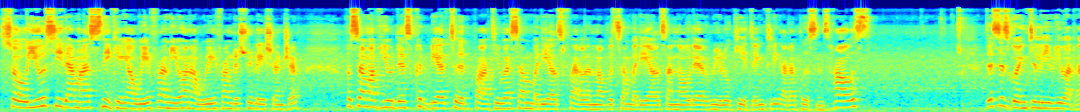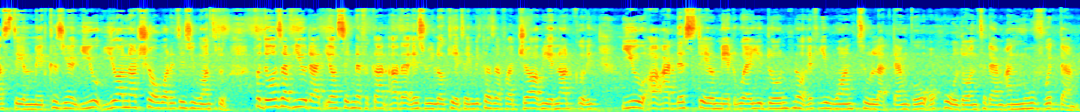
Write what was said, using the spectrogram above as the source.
So you see them as sneaking away from you and away from this relationship. For some of you, this could be a third party where somebody else fell in love with somebody else and now they're relocating to the other person's house this is going to leave you at a stalemate because you you you're not sure what it is you want to do. For those of you that your significant other is relocating because of a job you're not going you are at this stalemate where you don't know if you want to let them go or hold on to them and move with them.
